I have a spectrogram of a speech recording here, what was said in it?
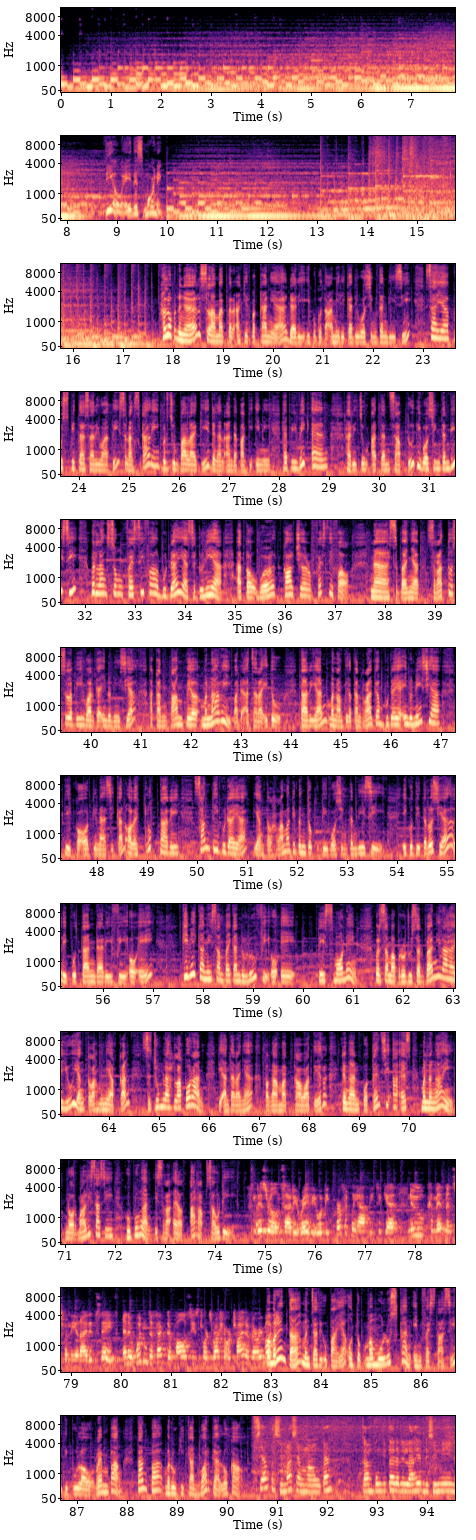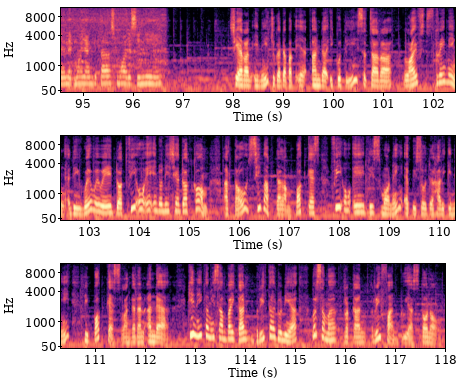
VOA This Morning. Halo pendengar, selamat berakhir pekan ya dari Ibu Kota Amerika di Washington DC. Saya Puspita Sariwati, senang sekali berjumpa lagi dengan Anda pagi ini. Happy weekend. Hari Jumat dan Sabtu di Washington DC berlangsung Festival Budaya Sedunia atau World Culture Festival. Nah, sebanyak 100 lebih warga Indonesia akan tampil menari pada acara itu. Tarian menampilkan ragam budaya Indonesia dikoordinasikan oleh klub tari Santi Budaya yang telah lama dibentuk di Washington DC. Ikuti terus ya liputan dari VOA. Kini kami sampaikan dulu VOA This Morning bersama produser Bani Rahayu yang telah menyiapkan sejumlah laporan. Di antaranya pengamat khawatir dengan potensi AS menengahi normalisasi hubungan Israel Arab Saudi. Israel and Saudi Arabia would be perfectly happy to get new commitments from the United States, and it wouldn't affect their policies towards Russia or China very much. Pemerintah mencari upaya untuk memuluskan investasi di Pulau Rempang tanpa merugikan warga lokal. Siapa sih Mas yang mau kan? Kampung kita dari lahir di sini, nenek moyang kita semua di sini. Siaran ini juga dapat Anda ikuti secara live streaming di www.voaindonesia.com atau simak dalam podcast VOA This Morning episode hari ini di podcast langganan Anda. Kini kami sampaikan berita dunia bersama rekan Rifan Duyastono.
